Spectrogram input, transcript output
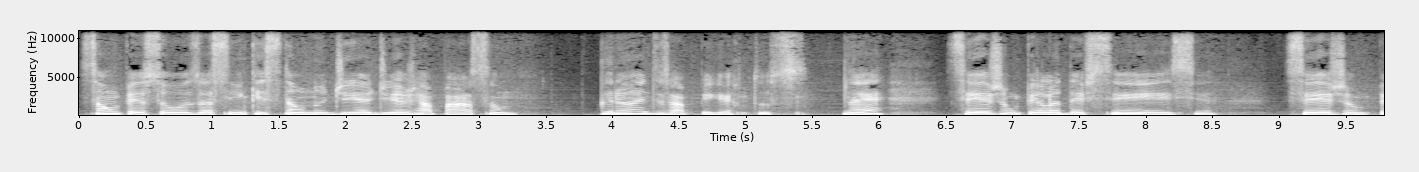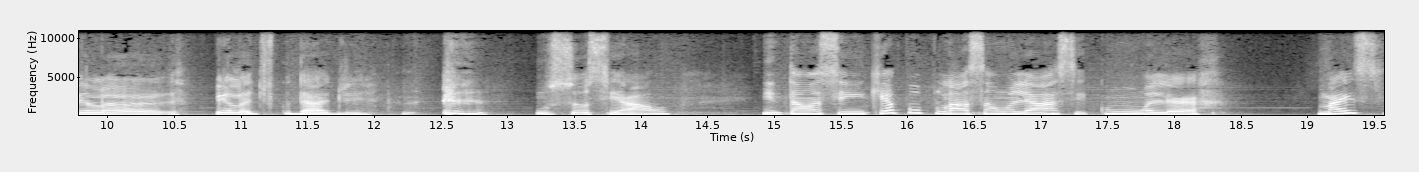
são pessoas assim que estão no dia a dia já passam grandes apertos, né? Sejam pela deficiência, sejam pela pela dificuldade o social. Então, assim, que a população olhasse com um olhar mais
